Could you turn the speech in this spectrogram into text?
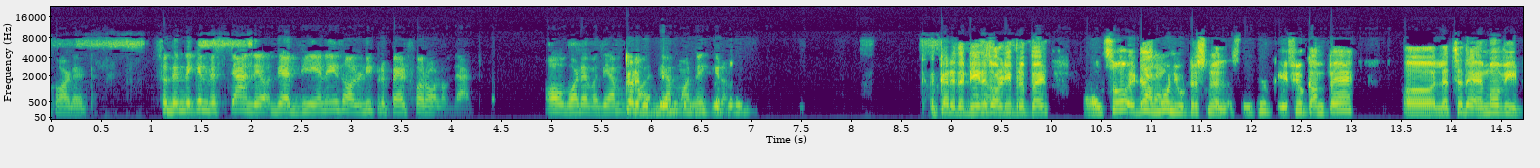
Got it. So then they can withstand. Their their DNA is already prepared for all of that, or whatever. They are Correct. they are moni- you know, Correct. The DNA is already prepared. Also, it is Correct. more nutritional. So if you, if you compare, uh, let's say the emmer wheat,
